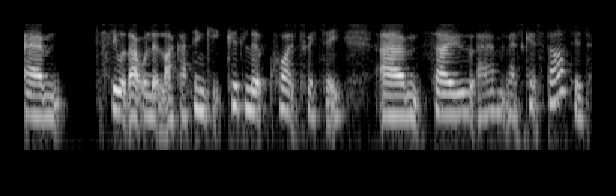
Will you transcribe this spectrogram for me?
Um, to see what that will look like. I think it could look quite pretty. Um, so um, let's get started.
